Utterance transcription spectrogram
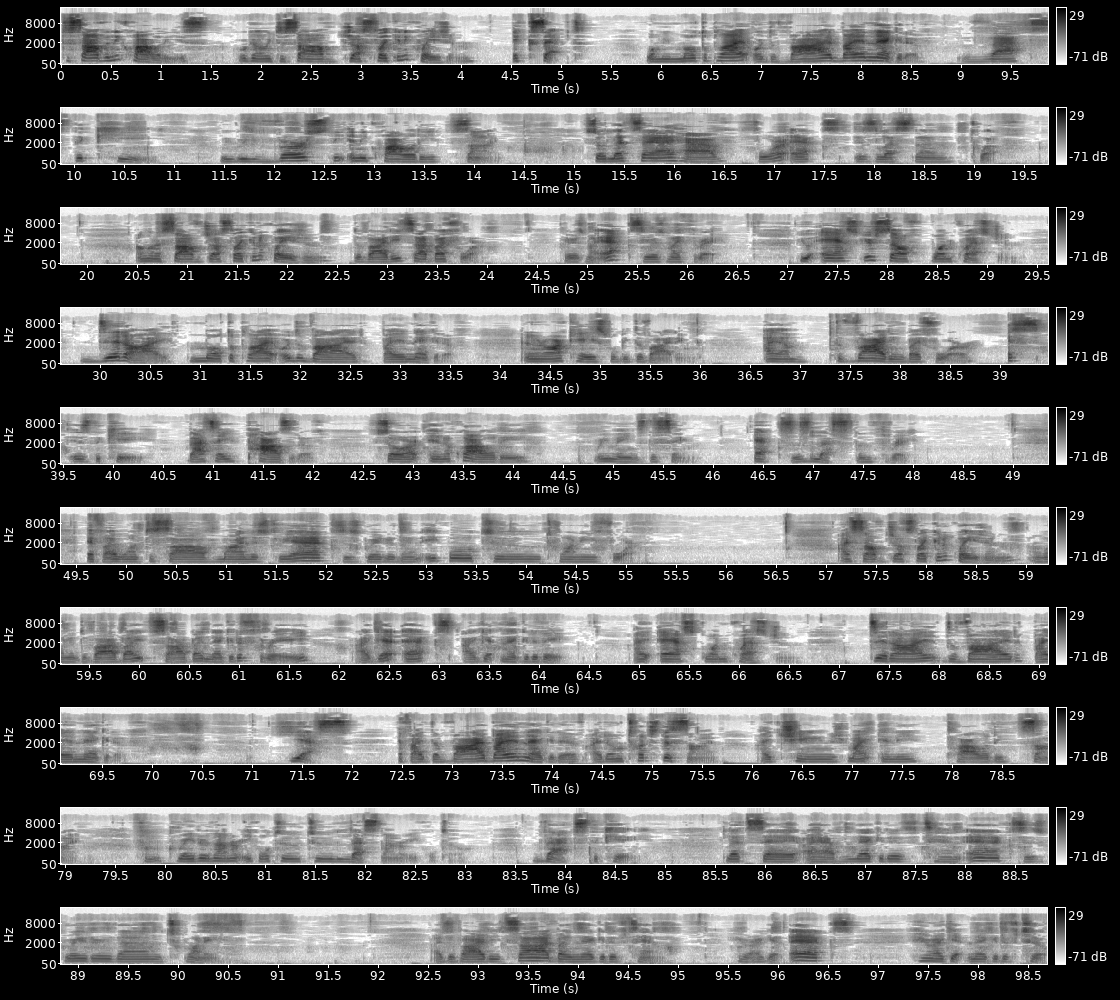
To solve inequalities, we're going to solve just like an equation, except when we multiply or divide by a negative, that's the key. We reverse the inequality sign. So let's say I have 4x is less than 12. I'm going to solve just like an equation. Divide each side by 4. Here's my x, here's my 3. You ask yourself one question. Did I multiply or divide by a negative? And in our case, we'll be dividing. I am dividing by 4. This is the key. That's a positive. So our inequality remains the same. x is less than 3. If I want to solve minus 3x is greater than equal to 24. I solve just like an equation. I'm going to divide by each side by negative 3. I get x, I get negative 8. I ask one question. Did I divide by a negative? Yes. If I divide by a negative, I don't touch this sign. I change my inequality sign from greater than or equal to to less than or equal to. That's the key. Let's say I have negative 10x is greater than 20. I divide each side by negative 10. Here I get x, here I get negative 2.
